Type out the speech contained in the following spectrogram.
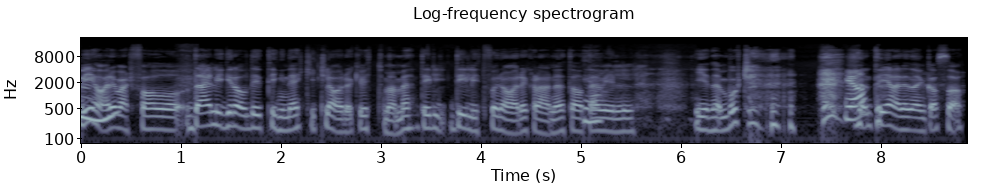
Vi har i hvert fall Der ligger alle de tingene jeg ikke klarer å kvitte meg med. De, de litt for rare klærne til at Ja. jeg vil gi dem bort. Ja. de er i den kassa.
